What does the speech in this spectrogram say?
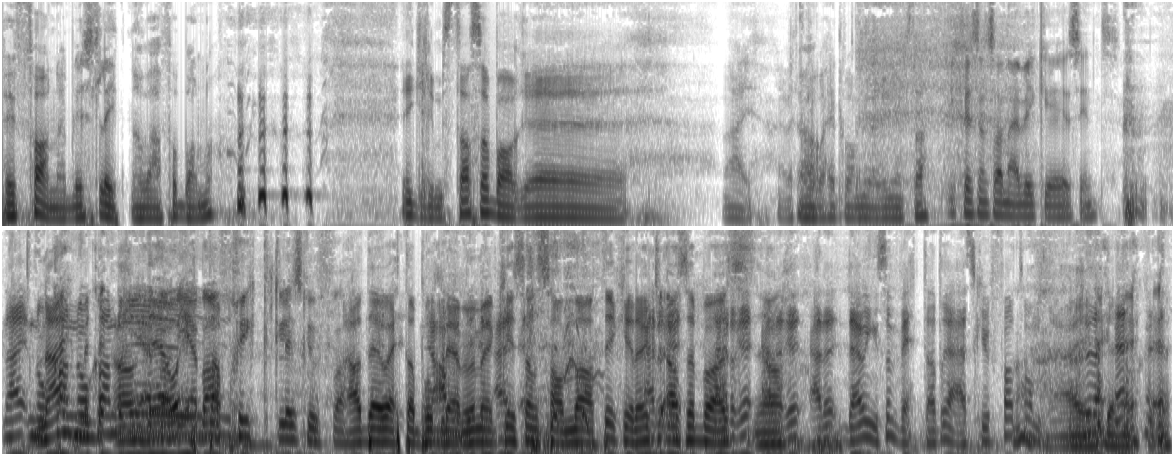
Fy faen, jeg blir sliten av å være forbanna. I Grimstad så bare Nei, jeg vet Ja. ikke helt hva vi gjør i Grimstad. I Kristiansand er vi ikke sint. Nei, nå Nei, kan, nå kan det- ja, det er jo Vi var fryktelig skuffa. Ja, Det er jo et av Ja, problemene men- med Kristiansand. At ikke det, Er altså bare, ja. det, det jo ingen som vet at dere er skuffa, Tom. Nei, det var ikke det.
